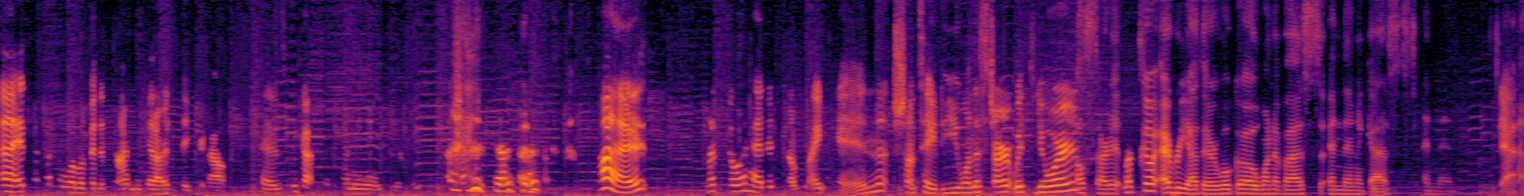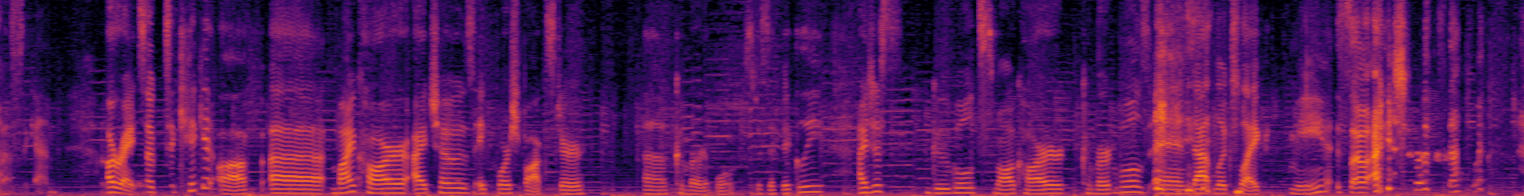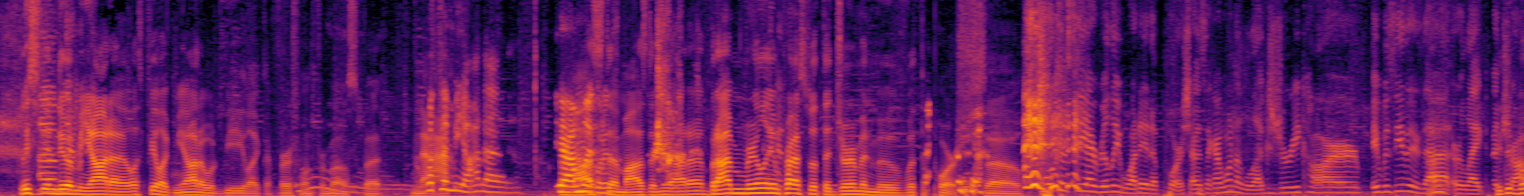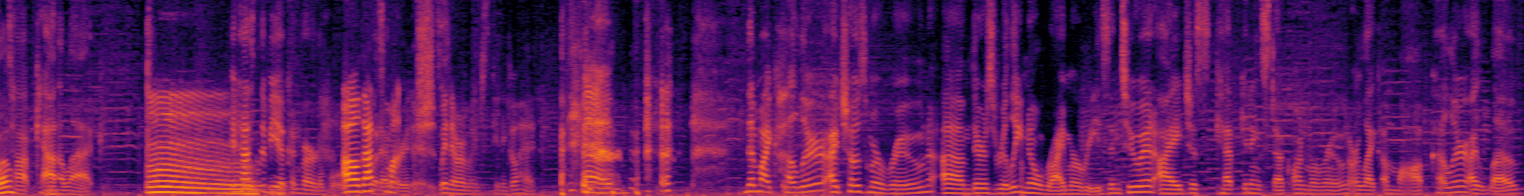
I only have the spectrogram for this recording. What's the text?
Uh, it took us a little bit of time to get ours figured out because we got some funny answers. but let's go ahead and jump right in. Shantae, do you want to start with yours? I'll start it. Let's go every other. We'll go one of us and then a guest and then Yeah. one of us again. All right. So to kick it off, uh, my car, I chose a Porsche Boxster uh, convertible specifically. I just Googled small car convertibles and that looks like me. So I chose that one. At least you didn't Um, do a Miata. I feel like Miata would be like the first one for most, but nah. What's a Miata? Yeah, I'm like, Mazda, what is- Mazda Miata. But I'm really impressed with the German move with the Porsche. So Well, 'cause see, I really wanted a Porsche. I was like, I want a luxury car. It was either that or like a drop well. top Cadillac. Mm. It has to be a convertible. Oh, that's my. whatever it is. Wait, never mind. Just kidding. Go ahead. Um, then my color, I chose maroon. Um, there's really no rhyme or reason to it. I just kept getting stuck on maroon or like a mauve color. I love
